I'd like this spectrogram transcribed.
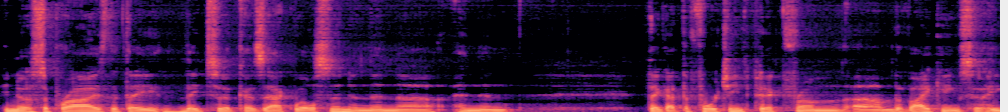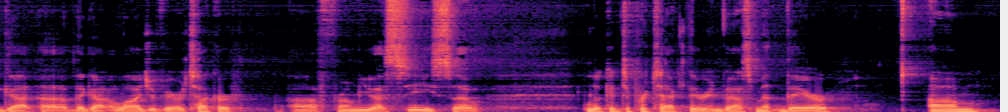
You know, surprised that they they took uh, Zach Wilson and then uh, and then they got the 14th pick from um, the Vikings, so he got uh, they got Alijah Vera-Tucker uh, from USC. So looking to protect their investment there. Um,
